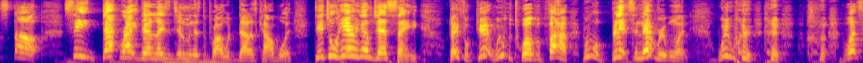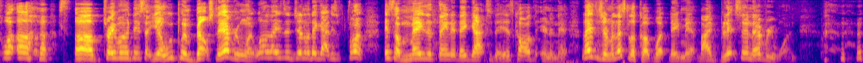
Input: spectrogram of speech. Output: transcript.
stop. See, that right there, ladies and gentlemen, is the problem with the Dallas Cowboys. Did you hear him just say, they forget we were 12 and 5. We were blitzing everyone. We were. What's what uh uh Trevon did say? Yeah, we putting belts to everyone. Well, ladies and gentlemen, they got this fun. It's amazing thing that they got today. It's called the internet. Ladies and gentlemen, let's look up what they meant by blitzing everyone.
